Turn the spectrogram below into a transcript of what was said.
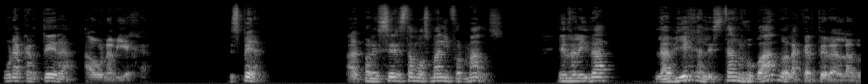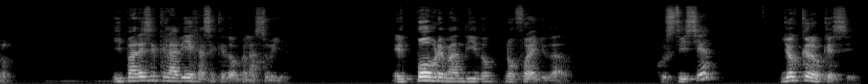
una cartera a una vieja. Espera. Al parecer estamos mal informados. En realidad, la vieja le está robando la cartera al ladrón. Y parece que la vieja se quedó con la suya. El pobre bandido no fue ayudado. ¿Justicia? Yo creo que sí.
